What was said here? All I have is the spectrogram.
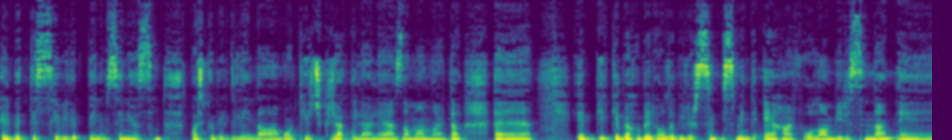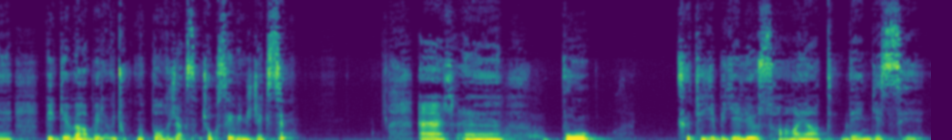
elbette sevilip benimseniyorsun. Başka bir dileğin daha ortaya çıkacak ilerleyen zamanlarda. Ee, e, bir gebe haberi alabilirsin. İsminde E harfi olan birisinden ee, bir gebe haberi ve çok mutlu olacaksın. Çok sevineceksin. Eğer ee, bu kötü gibi geliyorsa hayat dengesi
